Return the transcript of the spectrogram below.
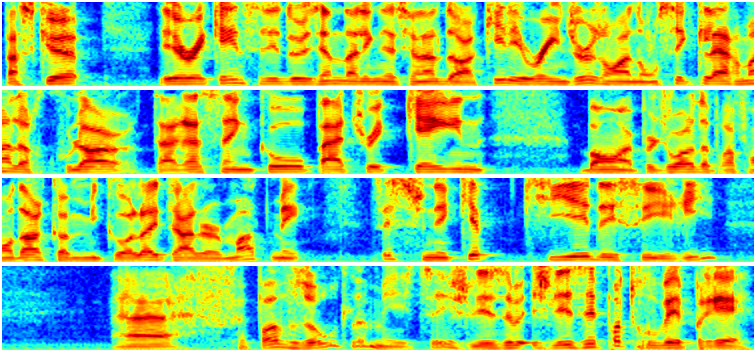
Parce que les Hurricanes, c'est les deuxièmes dans la Ligue nationale de hockey. Les Rangers ont annoncé clairement leur couleur. Tarasenko, Patrick Kane, bon, un peu de joueurs de profondeur comme Mikola et Tyler Mott, mais c'est une équipe qui est des séries. Euh, je sais pas vous autres, mais je les, je les ai pas trouvés prêts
